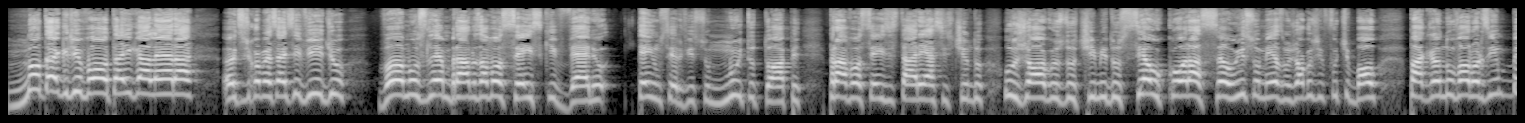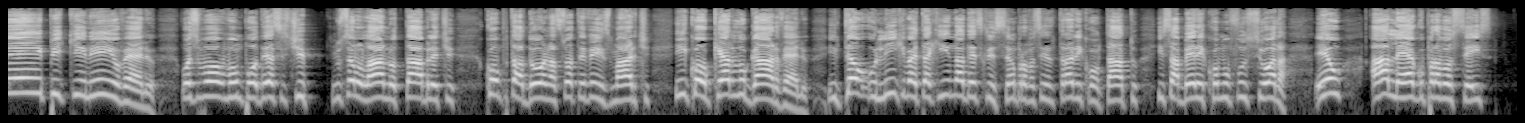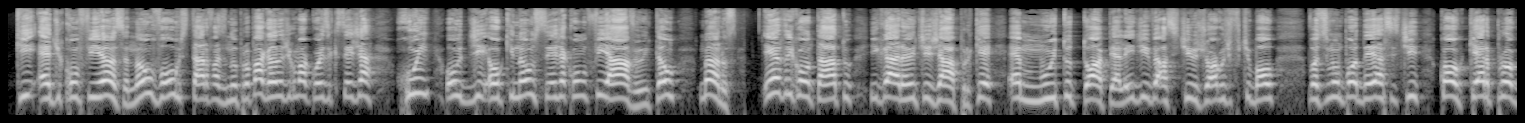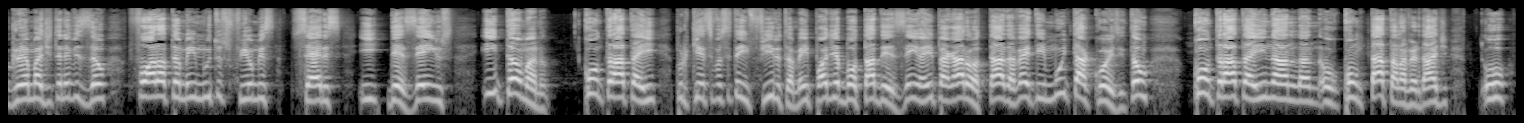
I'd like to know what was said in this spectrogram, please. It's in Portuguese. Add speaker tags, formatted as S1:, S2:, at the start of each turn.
S1: no tag de volta aí, galera. Antes de começar esse vídeo, vamos lembrá-los a vocês que, velho, tem um serviço muito top para vocês estarem assistindo os jogos do time do seu coração. Isso mesmo, jogos de futebol pagando um valorzinho bem pequenininho, velho. Vocês vão poder assistir no celular, no tablet, computador, na sua TV Smart, em qualquer lugar, velho. Então o link vai estar tá aqui na descrição para vocês entrarem em contato e saberem como funciona. Eu alego para vocês que é de confiança. Não vou estar fazendo propaganda de alguma coisa que seja ruim ou, de, ou que não seja confiável. Então, manos, entre em contato e garante já, porque é muito top. Além de assistir jogos de futebol, vocês vão poder assistir qualquer programa de televisão, fora também muitos filmes, séries e desenhos. Então, mano, contrata aí, porque se você tem filho também, pode botar desenho aí pra garotada, velho, tem muita coisa. Então, contrata aí, na, na, ou contata, na verdade, o,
